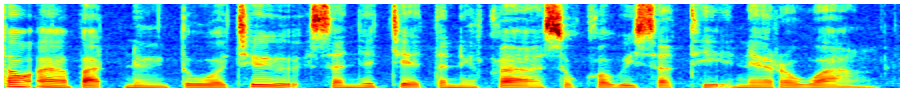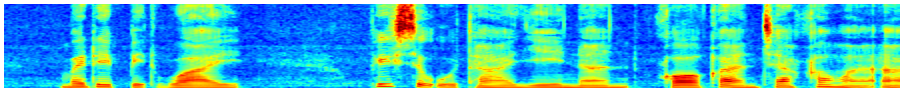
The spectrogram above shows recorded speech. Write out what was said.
ต้องอาบัตหนึ่งตัวชื่อ สัญญเจตนิกาสุกวิสัตถิในระหว่าง ไม่ได้ปิดไว้ ภิกษุอุทายีนั้นขอการชักเข้าหาอา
